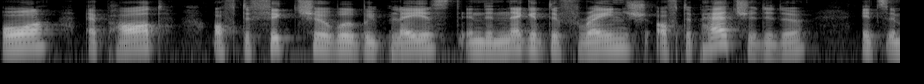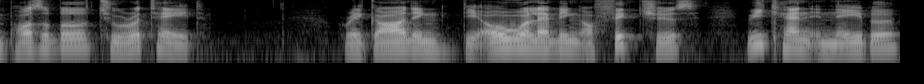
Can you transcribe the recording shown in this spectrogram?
or a part of the fixture will be placed in the negative range of the patch editor, it's impossible to rotate. Regarding the overlapping of fixtures, we can enable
